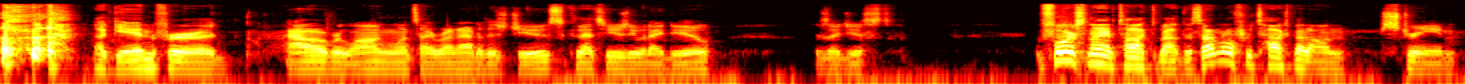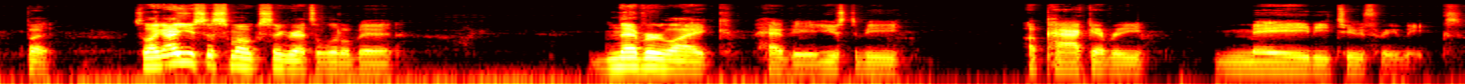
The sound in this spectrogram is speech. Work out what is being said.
again for however long once I run out of this juice because that's usually what I do. Is I just Forrest and I have talked about this. I don't know if we talked about it on stream, but so like I used to smoke cigarettes a little bit. Never like heavy. It used to be a pack every maybe two, three weeks.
